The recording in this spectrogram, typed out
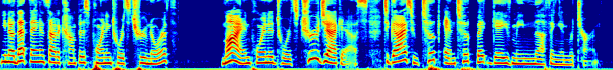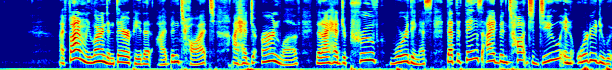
You know that thing inside a compass pointing towards true north? Mine pointed towards true jackass, to guys who took and took but gave me nothing in return. I finally learned in therapy that I'd been taught I had to earn love, that I had to prove worthiness, that the things I'd been taught to do in order to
